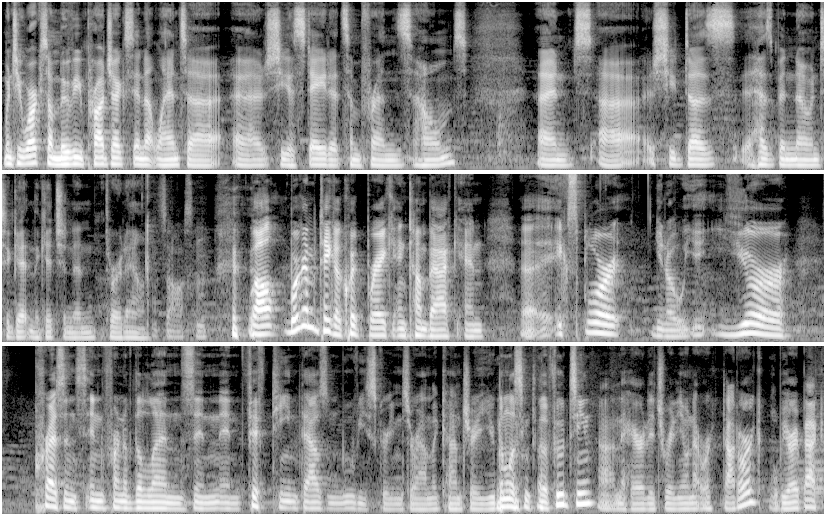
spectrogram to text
when she works on movie projects in Atlanta, uh, she has stayed at some friends' homes, and uh, she does has been known to get in the kitchen and throw down. That's awesome. well, we're going to take a quick break and come back and uh, explore, you know, y- your presence in front of the lens in, in 15,000 movie screens around the country. You've been listening to the food seen on the heritageradionetwork.org. We'll be right back.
